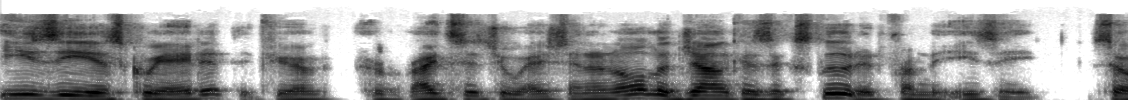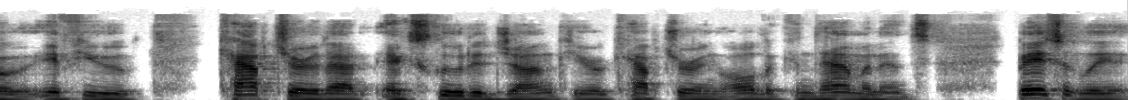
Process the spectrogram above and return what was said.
EZ is created if you have the right situation and all the junk is excluded from the EZ so if you capture that excluded junk you're capturing all the contaminants basically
